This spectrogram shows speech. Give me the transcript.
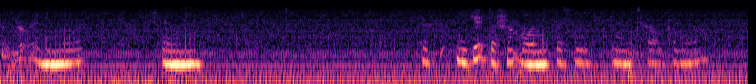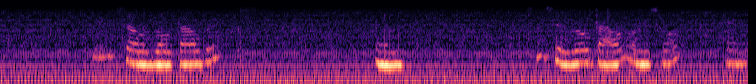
But not anymore. Um, you get different ones. This is the Metallica one. It's all Roald Dahl books. Um, so it says Roald Dahl on the top. And,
